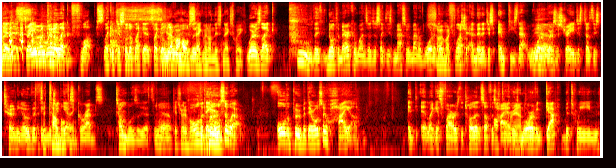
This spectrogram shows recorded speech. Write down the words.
Yeah, the Australian so one kind of like flops, like it just sort of like a, it's like we a should little. have a whole little- segment on this next week. Whereas like, phew, the North American ones are just like this massive amount of water. So then you flush water. it, and then it just empties that water. Yeah. Whereas Australia just does this turning over thing, a which I guess thing. grabs tumbles. That's the word. Yeah. Gets rid of all the poo. But they also are all the poo, but they're also higher. It, it- like as far as the toilet itself is Off the higher, there's more of a gap between.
